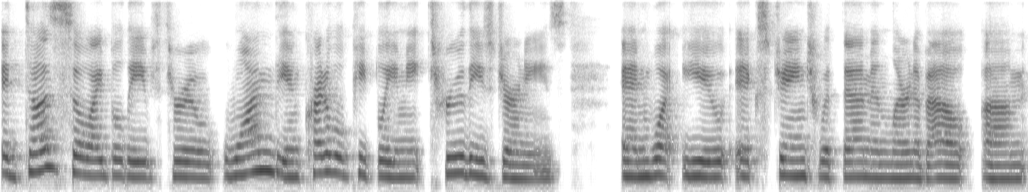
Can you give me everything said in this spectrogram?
it does so, I believe, through one, the incredible people you meet through these journeys and what you exchange with them and learn about. Um,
